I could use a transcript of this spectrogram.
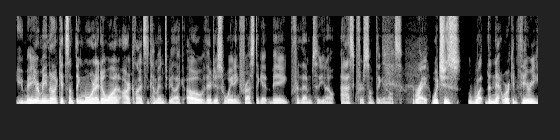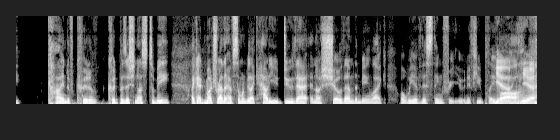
you may or may not get something more. And I don't want our clients to come in to be like, oh, they're just waiting for us to get big for them to, you know, ask for something else, Right. which is what the network in theory kind of could have could position us to be. Like I'd much rather have someone be like, "How do you do that?" and us show them than being like, "Well, we have this thing for you, and if you play Yeah. ball, Yeah.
